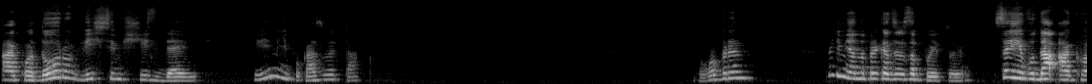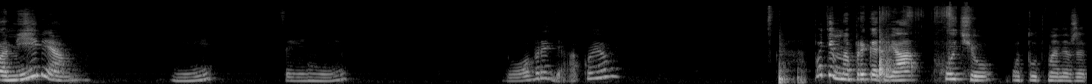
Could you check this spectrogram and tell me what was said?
Аквадору 869? І він мені показує так. Добре. Потім я, наприклад, запитую: це є вода Акваміріам? Ні. Це є ні. Добре, дякую. Потім, наприклад, я хочу, отут в мене вже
